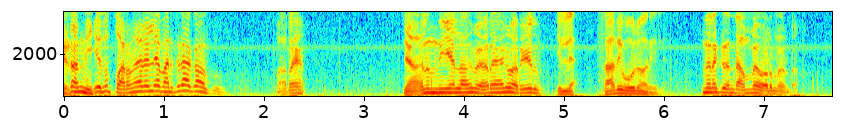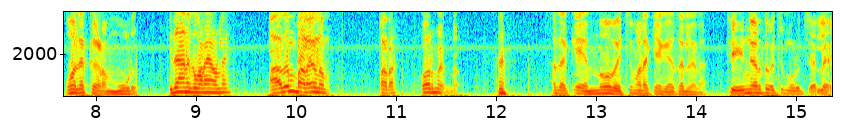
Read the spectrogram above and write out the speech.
എടാ നീ അത് പറഞ്ഞാലല്ലേ മനസ്സിലാക്കാക്കൂ പറയാം. ഞാനും നീ അല്ലാതെ വേറെ ആരും അറിയരുത്. ഇല്ല സാധി പോലും അറിയില്ല. നിനക്ക് നിന്റെ അമ്മ ഓർമ്മയുണ്ടോ? ഓലക്കടം മൂട്. ഇതാണ് പറയാനുള്ളേ? അതും പറയണം. പറ ഓർമ്മയുണ്ടോ? അതൊക്കെ എന്നോ വെച്ച് മടക്കിയ കേസല്ലേടാ. ചീഞ്ഞടുത്ത് വെച്ച് മുറിച്ചല്ലേ?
